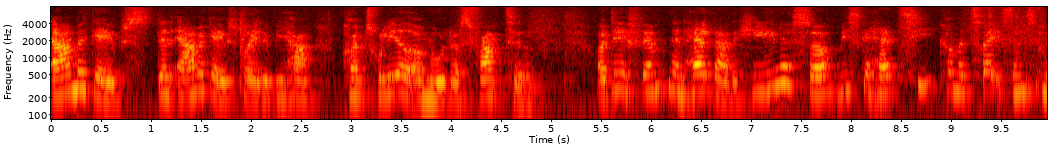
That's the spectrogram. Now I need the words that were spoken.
ærmegabs, den ærmegabsbredde, vi har kontrolleret og målt os frem til. Og det er 15,5, der er det hele, så vi skal have 10,3 cm.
